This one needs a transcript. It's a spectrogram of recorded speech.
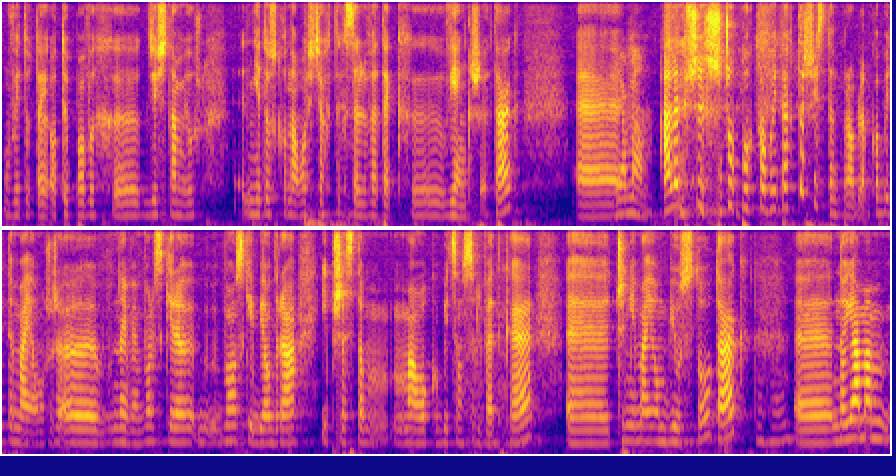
Mówię tutaj o typowych gdzieś tam już niedoskonałościach tych sylwetek większych, tak? E, Ja mam. Ale przy szczupłych kobietach też jest ten problem. Kobiety mają, e, nie wiem, wąskie, wąskie biodra i przez to mało kobiecą sylwetkę, e, czy nie mają biustu, tak? Mhm. No ja mam,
